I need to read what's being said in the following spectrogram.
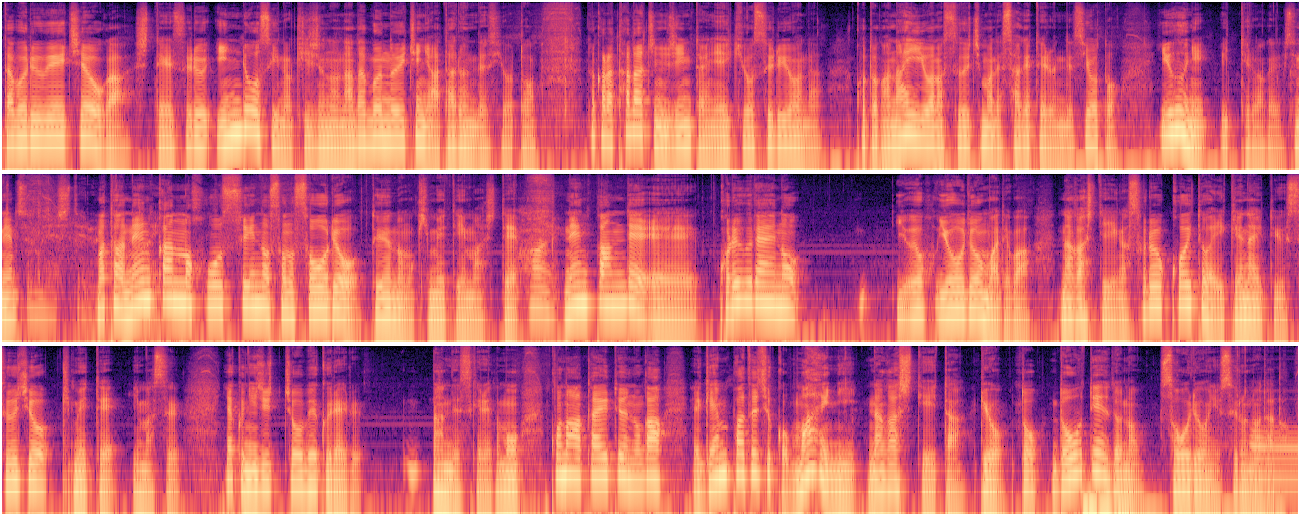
WHO が指定する飲料水の基準の7分の1に当たるんですよと。だから直ちに人体に影響するようなことがないような数値まで下げてるんですよというふうに言ってるわけですね。また年間の放水のその総量というのも決めていまして、はい年間で、えーこれぐらいの容容量までは流していいが、それを超えてはいけないという数字を決めています。約20兆ベクレルなんですけれども、この値というのがえー原発事故前に流していた量と同程度の総量にするのだと。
